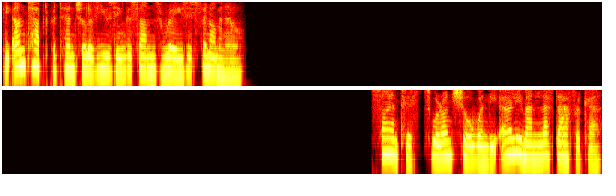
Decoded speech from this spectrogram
The untapped potential of using the sun's rays is phenomenal. Scientists were unsure when the early man left Africa.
